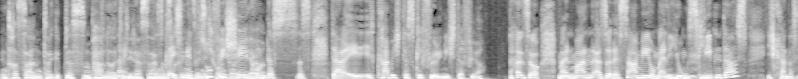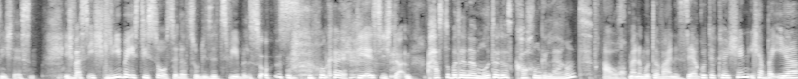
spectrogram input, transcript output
Interessant, da gibt es ein paar Leute, Nein, die das sagen. Das, das ist mir zu fischig ja. und das, das, da habe ich das Gefühl nicht dafür. Also mein Mann, also der Sami und meine Jungs lieben das. Ich kann das nicht essen. Ich, was ich liebe, ist die Soße dazu, diese Zwiebelsauce. Okay. Die esse ich dann. Hast du bei deiner Mutter das Kochen gelernt? Auch. Meine Mutter war eine sehr gute Köchin. Ich habe bei ihr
